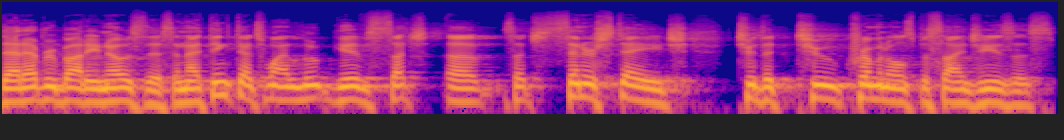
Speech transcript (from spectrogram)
that everybody knows this. And I think that's why Luke gives such, uh, such center stage to the two criminals beside Jesus.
